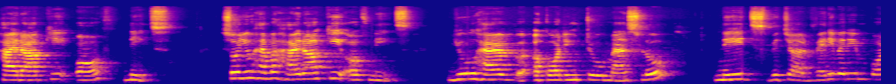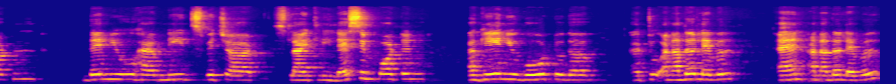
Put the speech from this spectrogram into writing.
hierarchy of needs. So you have a hierarchy of needs. You have, according to Maslow, needs which are very, very important. Then you have needs which are slightly less important again you go to the uh, to another level and another level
